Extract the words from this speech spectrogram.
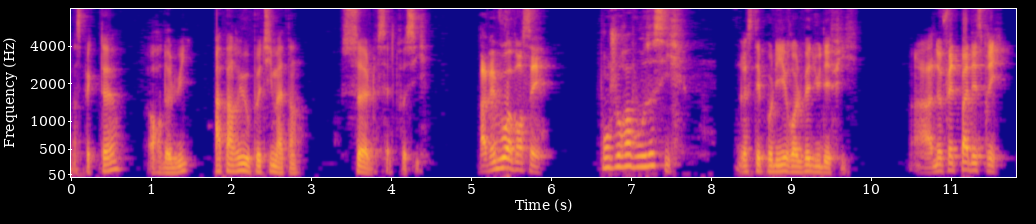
L'inspecteur, hors de lui, apparut au petit matin, seul cette fois-ci. Avez-vous avancé? Bonjour à vous aussi. Restez poli, relevez du défi. Ah, ne faites pas d'esprit.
